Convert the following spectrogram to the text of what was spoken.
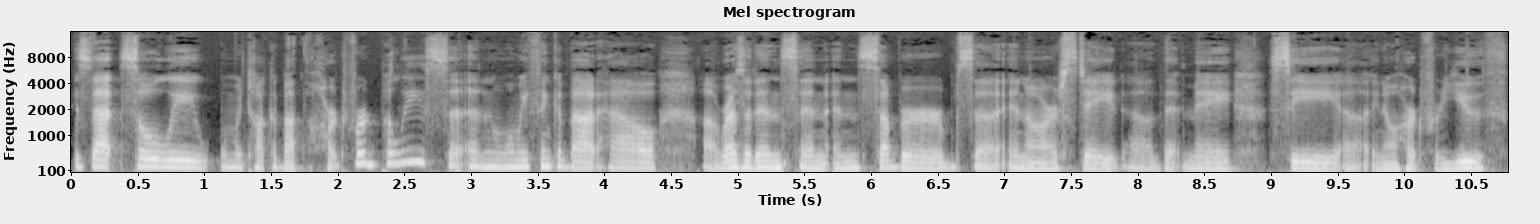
is that solely when we talk about the Hartford police and when we think about how uh, residents in, in suburbs uh, in our state uh, that may see, you know, Hartford youth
